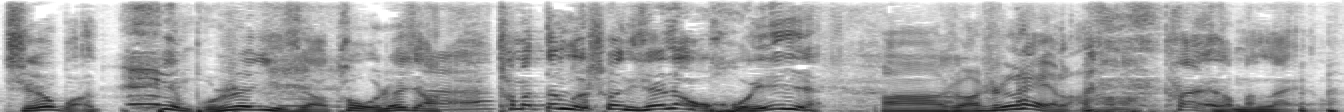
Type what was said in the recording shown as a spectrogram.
其实我并不是意思要偷，我就想他妈蹬个车，你先让我回去啊！主要是累了。啊！太他妈累了。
